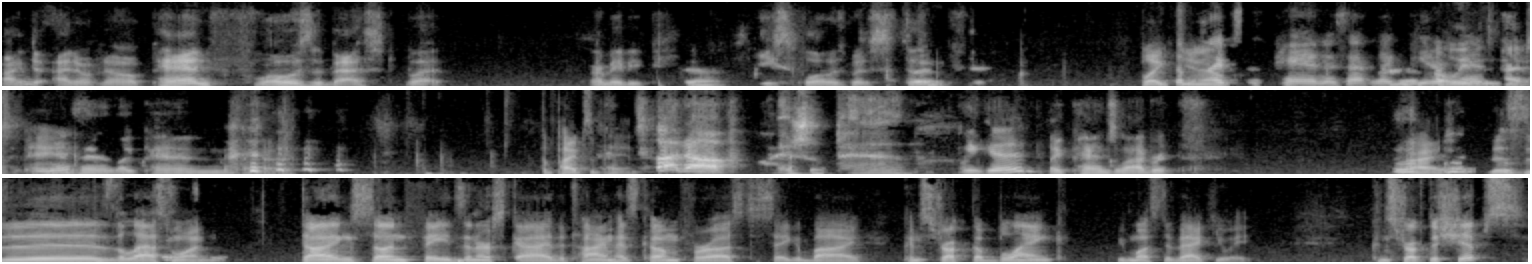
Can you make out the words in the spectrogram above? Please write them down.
I, d- I don't know. Pan flows the best, but or maybe Yeah. peace flows, but it doesn't fit. Blake, The do you know? pipes of Pan is that like Yeah, I Peter believe Pan? it's Pipes of Pan. Pan like Pan. Uh, The pipes of pan. Shut up! It's a Pan. You good? like Pan's labyrinth. All right. This is the last one. Dying sun fades in our sky. The time has come for us to say goodbye. Construct the blank. We must evacuate. Construct the ships.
